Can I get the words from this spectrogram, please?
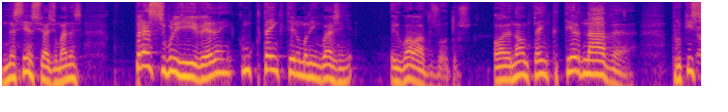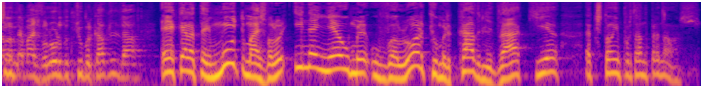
nas ciências humanas, para sobreviverem, como que têm que ter uma linguagem igual à dos outros. Ora, não tem que ter nada. Porque isso ela tem mais valor do que o mercado lhe dá. É que ela tem muito mais valor e nem é o, o valor que o mercado lhe dá que é a questão importante para nós.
